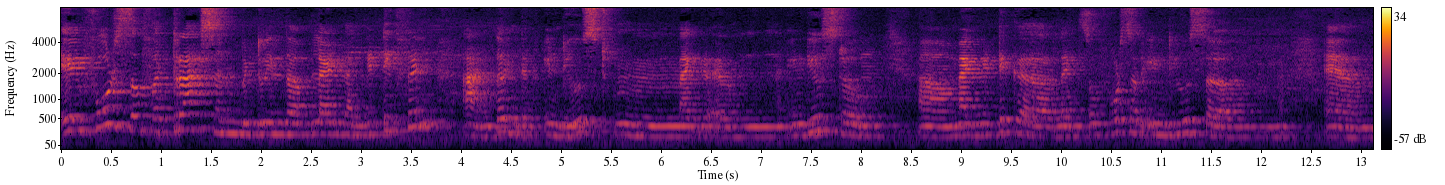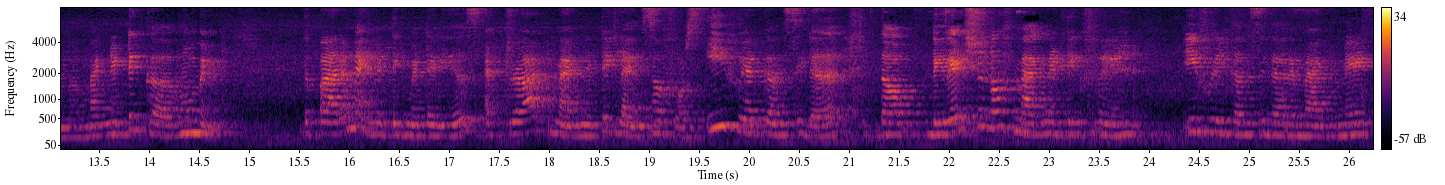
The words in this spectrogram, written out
a force of attraction between the applied magnetic field and the induced um, um, induced um, uh, magnetic uh, of force or induced um, um, magnetic uh, moment the paramagnetic materials attract magnetic lines of force. If we consider the direction of magnetic field, if we consider a magnet,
